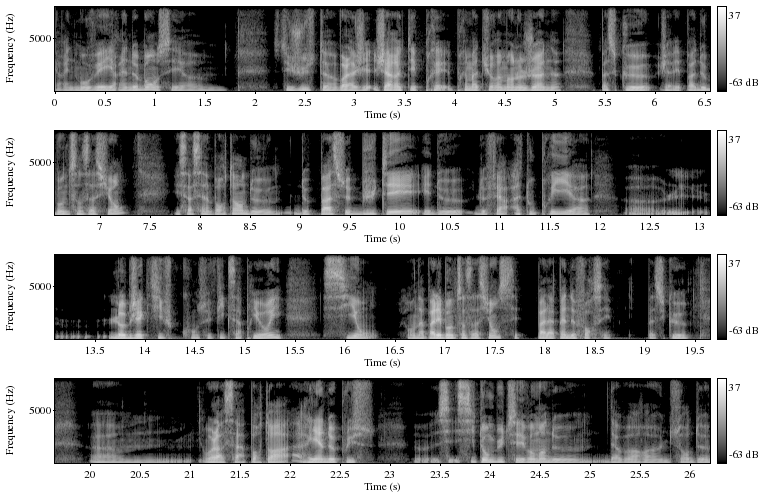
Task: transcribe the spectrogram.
a rien de mauvais, il n'y a rien de bon. C'est. c'est juste, voilà, j'ai arrêté prématurément le jeûne parce que j'avais pas de bonnes sensations. Et ça, c'est important de ne pas se buter et de, de faire à tout prix l'objectif qu'on se fixe a priori. Si on, n'a pas les bonnes sensations, c'est pas la peine de forcer. Parce que euh, voilà, ça apportera rien de plus. Euh, si, ton but c'est vraiment d'avoir euh, une sorte de,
